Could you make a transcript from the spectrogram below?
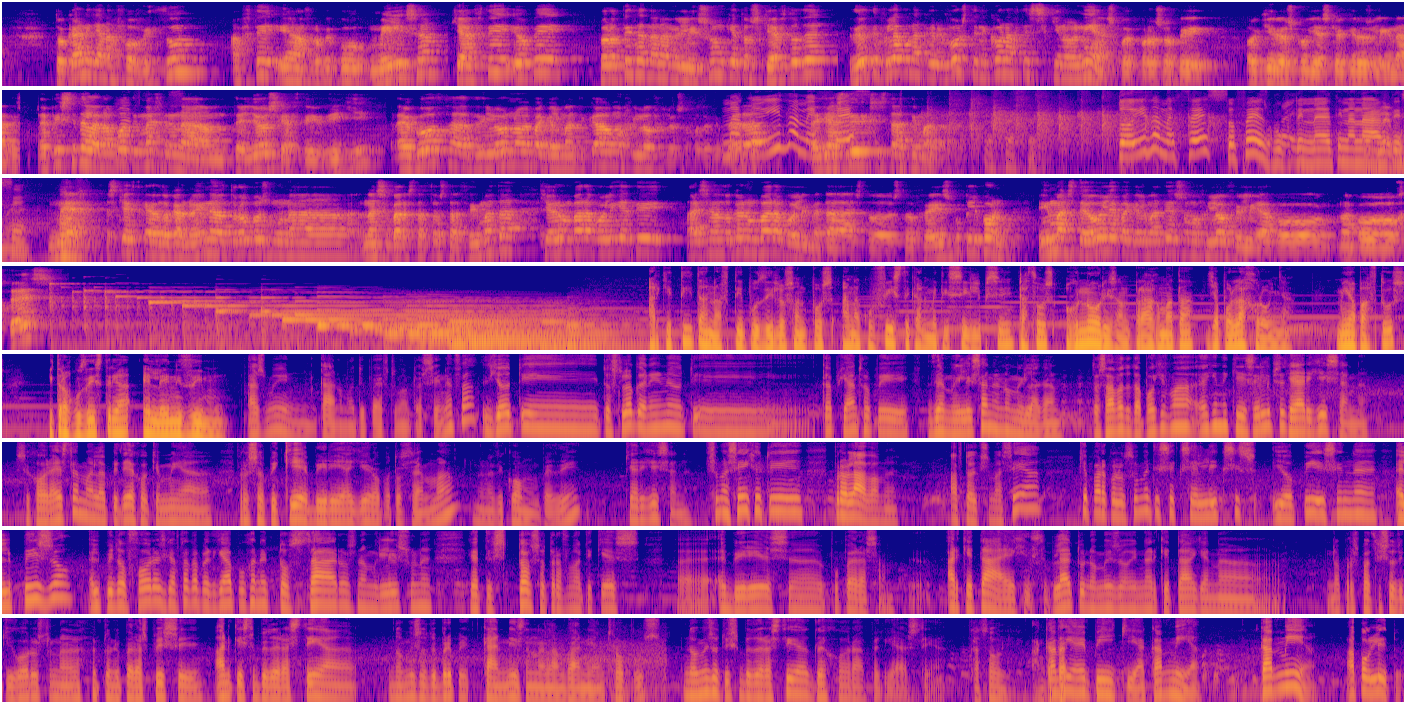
Το κάνει για να φοβηθούν αυτοί οι άνθρωποι που μίλησαν και αυτοί οι οποίοι προτίθενται να μιλήσουν και το σκέφτονται, διότι βλέπουν ακριβώς την εικόνα αυτής της κοινωνίας που εκπροσωπεί ο κύριος Κούγιας και ο κύριος Λιγνάδης. Επίσης ήθελα να πω ότι μέχρι να τελειώσει αυτή η δίκη, εγώ θα δηλώνω επαγγελματικά ομοφιλόφιλος από εδώ και πέρα. το είδαμε Για στήριξη στα θύματα. Το είδαμε χθες στο facebook την, ε, την ανάρτηση. Ναι. ναι, σκέφτηκα να το κάνω. Είναι ο τρόπος μου να, να συμπαρασταθώ στα θύματα. Χαίρομαι πάρα πολύ γιατί άρχισαν να το κάνουν πάρα πολύ μετά στο, στο facebook. Λοιπόν, είμαστε όλοι επαγγελματίες ομοφιλόφιλοι από, από χτες. Αρκετοί ήταν αυτοί που δήλωσαν πως ανακουφίστηκαν με τη σύλληψη καθώς γνώριζαν πράγματα για πολλά χρόνια. Μία από αυτούς, η τραγουδίστρια Ελένη Δήμου. Α μην κάνουμε ότι πέφτουμε από τα σύννεφα, διότι το σλόγκαν είναι ότι κάποιοι άνθρωποι δεν μίλησαν ενώ μίλαγαν. Το Σάββατο το απόγευμα έγινε και η σύλληψη και αργήσανε. Συγχωρέστε με, αλλά επειδή έχω και μία προσωπική εμπειρία γύρω από το θέμα, με ένα δικό μου παιδί, και αργήσανε. Σημασία έχει ότι προλάβαμε. Αυτό έχει σημασία και παρακολουθούμε τις εξελίξεις οι οποίες είναι ελπίζω ελπιδοφόρες για αυτά τα παιδιά που είχαν το θάρρος να μιλήσουν για τις τόσο τραυματικές ε, εμπειρίες ε, που πέρασαν. Αρκετά έχει στην πλάτη του, νομίζω είναι αρκετά για να, να προσπαθήσει ο δικηγόρος του να τον υπερασπίσει αν και στην παιδεραστία Νομίζω ότι πρέπει κανείς να αναλαμβάνει ανθρώπους. Νομίζω ότι η συμπεδεραστία δεν χωρά παιδιά αστεία. Καθόλου. Αν καμία επίοικια, καμία. Καμία. Απολύτως.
